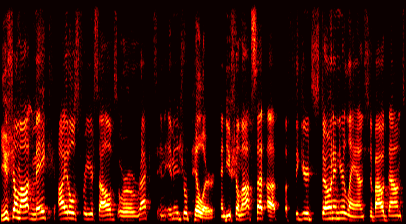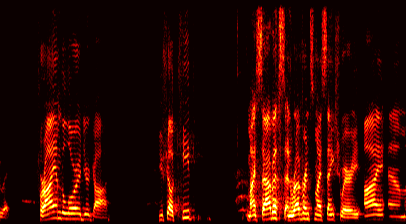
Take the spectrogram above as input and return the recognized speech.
You shall not make idols for yourselves or erect an image or pillar, and you shall not set up a figured stone in your land to bow down to it. For I am the Lord your God. You shall keep my Sabbaths and reverence my sanctuary. I am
